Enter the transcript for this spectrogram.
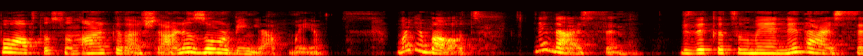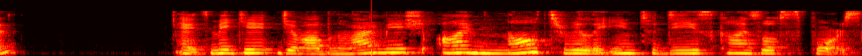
Bu hafta sonu arkadaşlarla zorbing yapmayı. What about? Ne dersin? Bize katılmaya ne dersin? Evet, Maggie cevabını vermiş. I'm not really into these kinds of sports.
